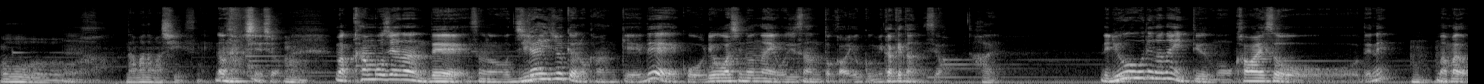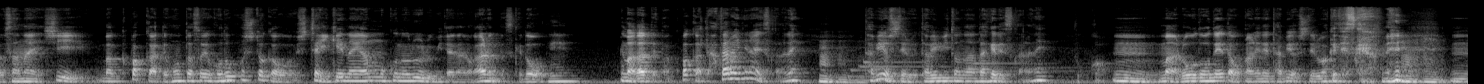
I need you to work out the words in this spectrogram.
おお、うん生々しいですね。なんか欲しいでしょ、うん。まあ、カンボジアなんでその地雷除去の関係でこう両足のないおじさんとかをよく見かけたんですよ。はい、で両腕がないっていうのもかわいそうでね、うん。まあ、まだ幼いしバックパッカーって本当はそういう施しとかをしちゃいけない暗黙のルールみたいなのがあるんですけどえー。まあだってバックパッカーって働いてないですからね。うんうんうん、旅をしてる旅人なだけですからねそっか、うん。まあ労働で得たお金で旅をしてるわけですけどね、うんうん。う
